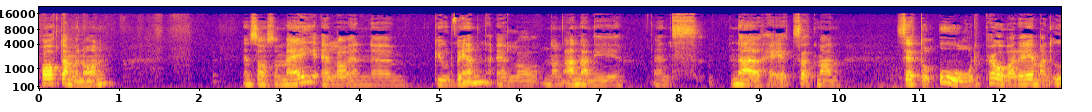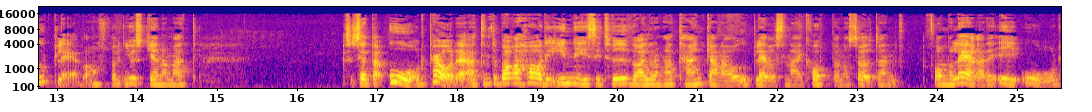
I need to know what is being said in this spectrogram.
prata med någon. En sån som mig eller en ehm, god vän eller någon annan i ens närhet så att man sätter ord på vad det är man upplever. För just genom att sätta ord på det, att inte bara ha det inne i sitt huvud, alla de här tankarna och upplevelserna i kroppen och så, utan formulera det i ord.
